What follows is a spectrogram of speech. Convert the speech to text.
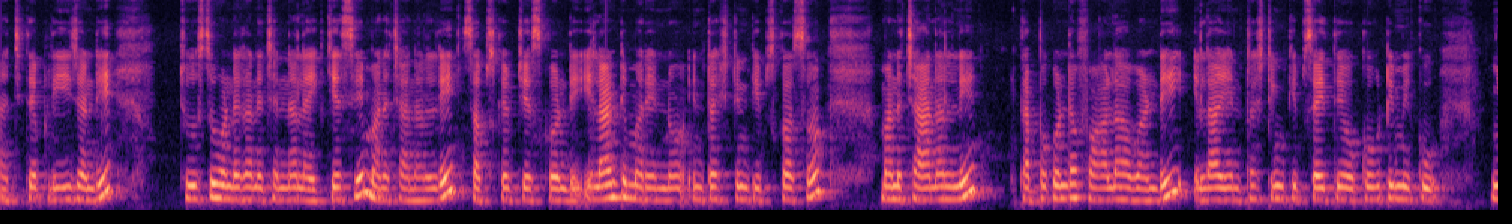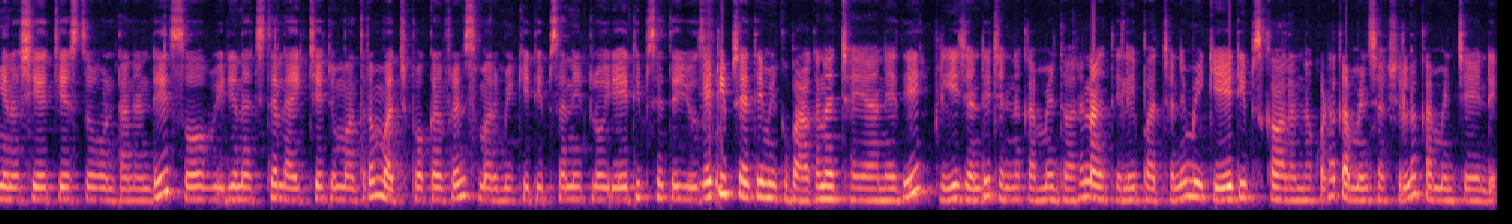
నచ్చితే ప్లీజ్ అండి. చూస్తూ ఉండగానే చిన్న లైక్ చేసి మన ఛానల్ని సబ్స్క్రైబ్ చేసుకోండి. ఇలాంటి మరెన్నో ఇంట్రెస్టింగ్ టిప్స్ కోసం మన ఛానల్ని తప్పకుండా ఫాలో అవ్వండి. ఇలా ఇంట్రెస్టింగ్ టిప్స్ అయితే ఒక్కొక్కటి మీకు నేను షేర్ చేస్తూ ఉంటానండి. సో వీడియో నచ్చితే లైక్ చేయడం మాత్రం మర్చిపోకండి ఫ్రెండ్స్ మరి మీకు ఈ టిప్స్ అన్నింటిలో ఏ టిప్స్ అయితే యూజ్ ఏ టిప్స్ అయితే మీకు బాగా నచ్చాయా అనేది ప్లీజ్ అండి చిన్న కమెంట్ ద్వారా నాకు తెలియపరచండి. మీకు ఏ టిప్స్ కావాలన్నా కూడా కమెంట్ సెక్షన్లో కమెంట్ చేయండి.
